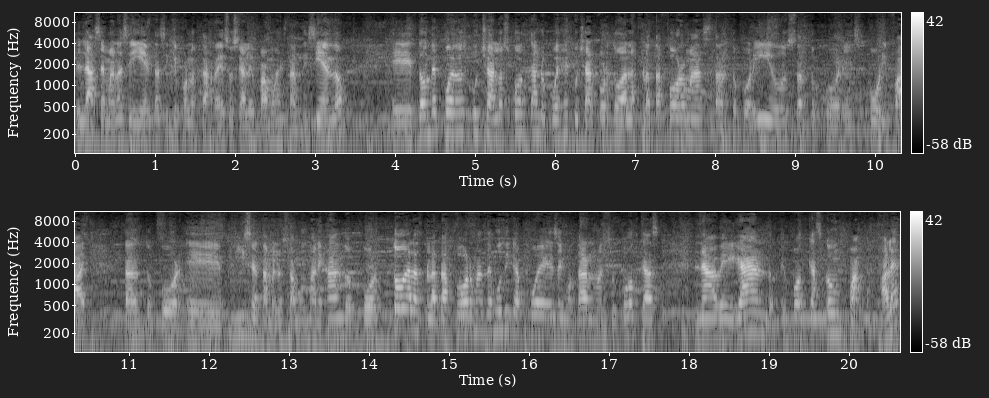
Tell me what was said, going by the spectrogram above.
la semana siguiente, así que por nuestras redes sociales vamos a estar diciendo. Eh, ¿Dónde puedo escuchar los podcasts? Lo puedes escuchar por todas las plataformas, tanto por iOS, tanto por Spotify, tanto por eh, también lo estamos manejando, por todas las plataformas de música puedes encontrar nuestro podcast navegando en podcast con Juan, ¿vale?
